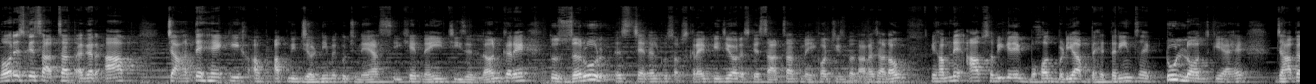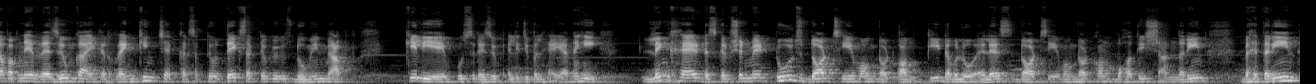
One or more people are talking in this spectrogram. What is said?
और इसके साथ साथ अगर आप चाहते हैं कि आप अपनी जर्नी में कुछ नया सीखें, नई चीज़ें लर्न करें तो ज़रूर इस चैनल को सब्सक्राइब कीजिए। और इसके साथ साथ मैं एक और चीज़ बताना चाहता हूँ कि हमने आप सभी के लिए एक बहुत बढ़िया, बेहतरीन सा एक टूल लॉन्च किया है, जहाँ पे आप अपने रेज्यूम का एक रैंकिंग चेक कर सकते हो, देख सकते हो कि उस डोमेन में आप के लिए उस रेज्यूम एलिजिबल है या नहीं। लिंक है डिस्क्रिप्शन में tools dot C among dot com T W L S dot C among dot com बहुत ही शानदारीन, बेहतरीन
